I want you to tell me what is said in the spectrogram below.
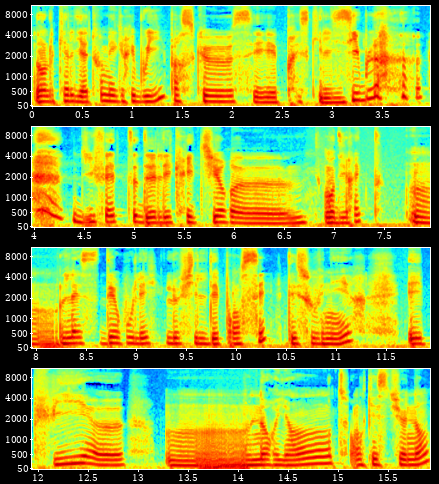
dans lequel il y a tous mes gribouillis parce que c'est presque illisible du fait de l'écriture euh, en direct on laisse dérouler le fil des pensées, des souvenirs, et puis euh, on oriente en questionnant.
